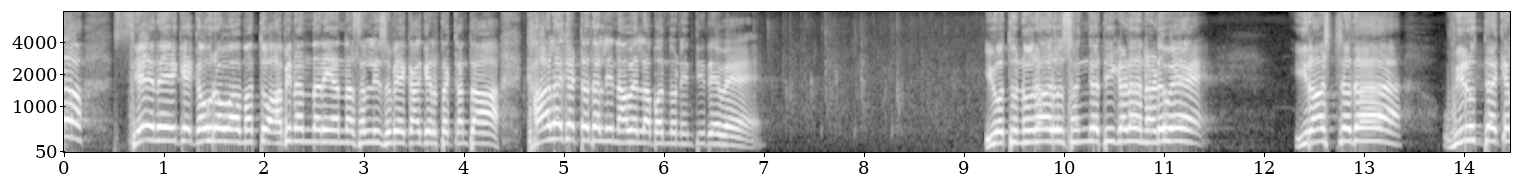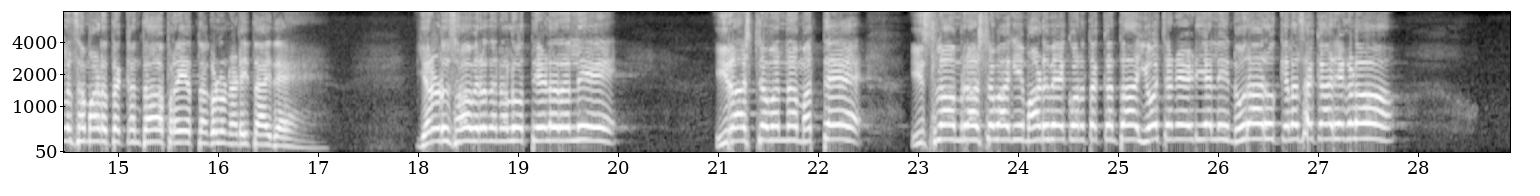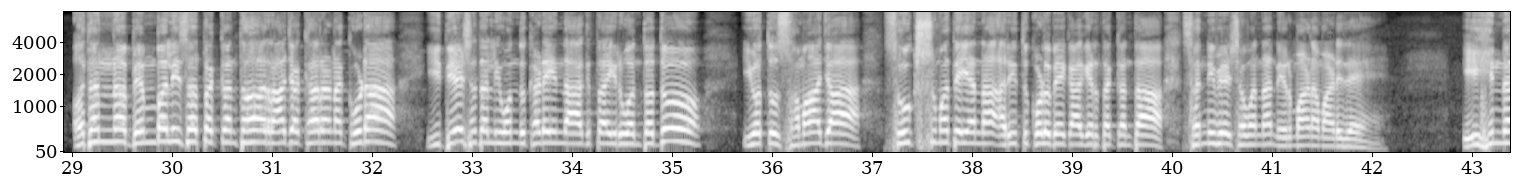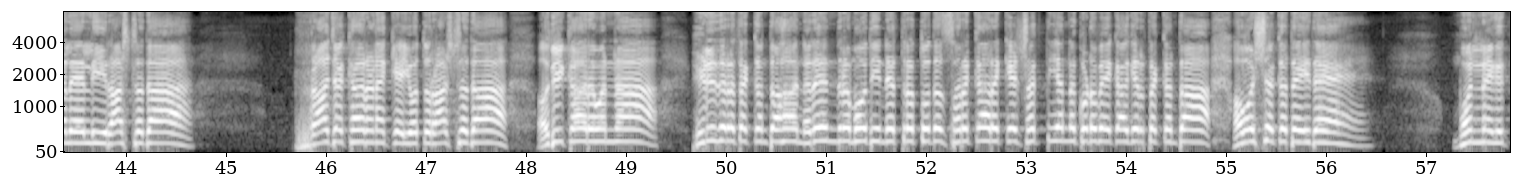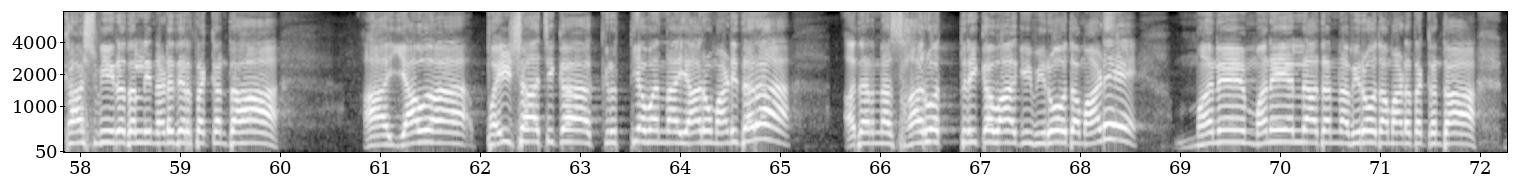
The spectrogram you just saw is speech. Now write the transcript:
ಸೇನೆಗೆ ಗೌರವ ಮತ್ತು ಅಭಿನಂದನೆಯನ್ನ ಸಲ್ಲಿಸಬೇಕಾಗಿರತಕ್ಕಂತಹ ಕಾಲಘಟ್ಟದಲ್ಲಿ ನಾವೆಲ್ಲ ಬಂದು ನಿಂತಿದ್ದೇವೆ. ಇವತ್ತು ನೂರಾರು ಸಂಗತಿಗಳ ನಡುವೆ ಈ ರಾಷ್ಟ್ರದ ವಿರುದ್ಧ ಕೆಲಸ ಮಾಡತಕ್ಕಂತಹ ಪ್ರಯತ್ನಗಳು ನಡೀತಾ ಇದೆ. ಎರಡು ಸಾವಿರದ ನಲವತ್ತೇಳರಲ್ಲಿ ಈ ರಾಷ್ಟ್ರವನ್ನ ಮತ್ತೆ ಇಸ್ಲಾಂ ರಾಷ್ಟ್ರವಾಗಿ ಮಾಡಬೇಕು ಅನ್ನತಕ್ಕಂಥ ಯೋಚನೆ ಅಡಿಯಲ್ಲಿ ನೂರಾರು ಕೆಲಸ ಕಾರ್ಯಗಳು. ಅದನ್ನ ಬೆಂಬಲಿಸತಕ್ಕಂತಹ ರಾಜಕಾರಣ ಕೂಡ ಈ ದೇಶದಲ್ಲಿ ಒಂದು ಕಡೆಯಿಂದ ಆಗ್ತಾ ಇರುವಂಥದ್ದು. ಇವತ್ತು ಸಮಾಜ ಸೂಕ್ಷ್ಮತೆಯನ್ನು ಅರಿತುಕೊಳ್ಳಬೇಕಾಗಿರ್ತಕ್ಕಂಥ ಸನ್ನಿವೇಶವನ್ನ ನಿರ್ಮಾಣ ಮಾಡಿದೆ. ಈ ಹಿನ್ನೆಲೆಯಲ್ಲಿ ರಾಷ್ಟ್ರದ ರಾಜಕಾರಣಕ್ಕೆ ಇವತ್ತು ರಾಷ್ಟ್ರದ ಅಧಿಕಾರವನ್ನ ಹಿಡಿದಿರತಕ್ಕಂತಹ ನರೇಂದ್ರ ಮೋದಿ ನೇತೃತ್ವದ ಸರ್ಕಾರಕ್ಕೆ ಶಕ್ತಿಯನ್ನು ಕೊಡಬೇಕಾಗಿರತಕ್ಕಂತಹ ಅವಶ್ಯಕತೆ ಇದೆ. ಮೊನ್ನೆ ಕಾಶ್ಮೀರದಲ್ಲಿ ನಡೆದಿರತಕ್ಕಂತಹ ಆ ಯಾವ ಪೈಶಾಚಿಕ ಕೃತ್ಯವನ್ನು ಯಾರು ಮಾಡಿದಾರ, ಅದನ್ನು ಸಾರ್ವತ್ರಿಕವಾಗಿ ವಿರೋಧ ಮಾಡಿ ಮನೆ ಮನೆಯಲ್ಲ ಅದನ್ನು ವಿರೋಧ ಮಾಡತಕ್ಕಂಥ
